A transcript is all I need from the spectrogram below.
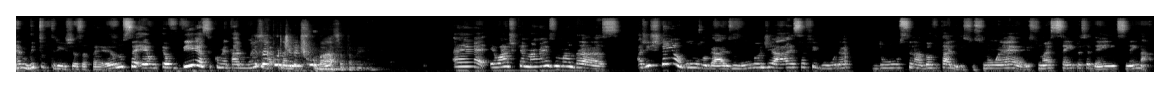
é muito triste essa pé. Eu não sei, eu, eu vi esse comentário muito. Mas é cortina de fumaça também. Né? É, eu acho que é mais uma das. A gente tem alguns lugares no mundo onde há essa figura do senador vitalício. Isso não é, isso não é sem precedentes nem nada,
